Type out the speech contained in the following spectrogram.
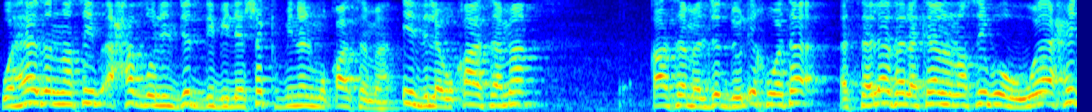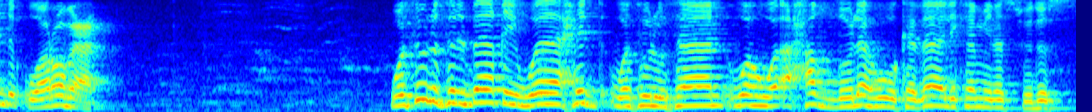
وهذا النصيب أحظ للجد بلا شك من المقاسمة. إذ لو قاسم قاسم الجد الإخوة الثلاثة لكان نصيبه واحد وربع. وثلث الباقي واحد وثلثان وهو أحظ له كذلك من السدس.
